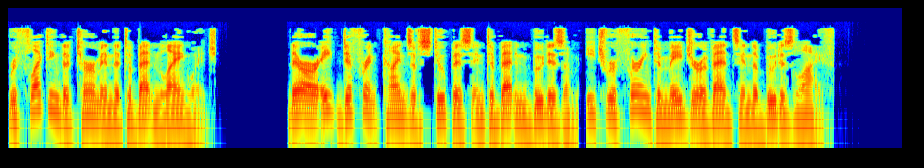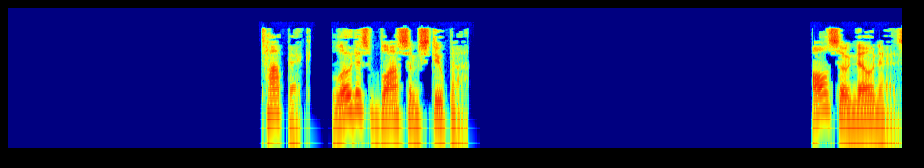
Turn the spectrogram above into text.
reflecting the term in the Tibetan language. There are eight different kinds of stupas in Tibetan Buddhism, each referring to major events in the Buddha's life. Lotus Blossom Stupa Also known as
